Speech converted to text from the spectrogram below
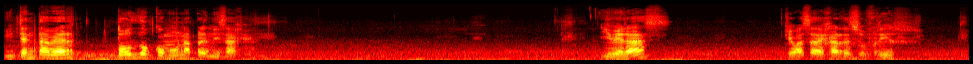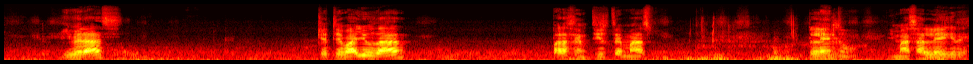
Intenta ver todo como un aprendizaje. Y verás que vas a dejar de sufrir. Y verás que te va a ayudar para sentirte más pleno y más alegre.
